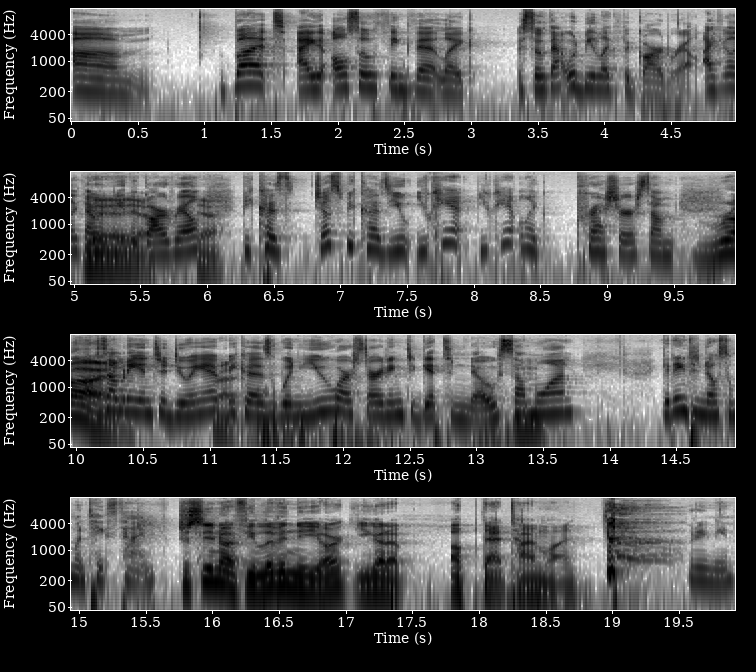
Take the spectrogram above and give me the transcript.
um but i also think that like so that would be like the guardrail i feel like that Yeah, would be yeah, the guardrail Yeah. because just because you you can't you can't like pressure some right. somebody into doing it Right. Mm-hmm. because when you are starting to get to know someone getting to know someone takes time Just so you know, if you live in New York, you gotta up that timeline. what do you mean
